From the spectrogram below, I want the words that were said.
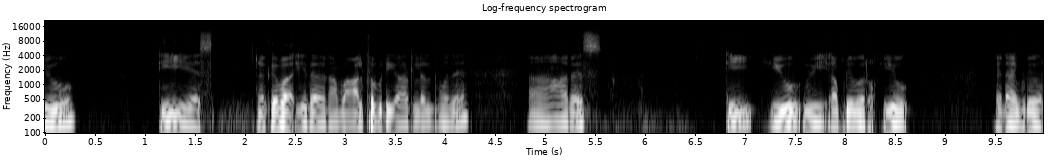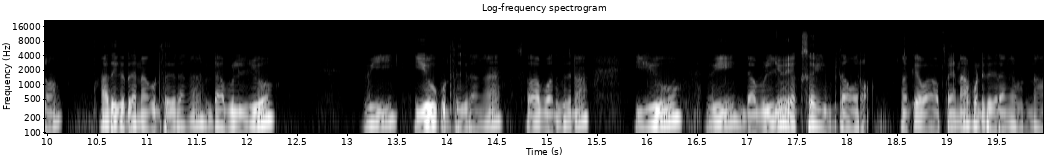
யூ டிஎஸ் ஓகேவா இதை நம்ம ஆல்ஃபபெட்டிக் ஆர்டரில் எழுதும்போது ஆர்எஸ் டியூவி அப்படி வரும். யூ ரைட்டா இப்படி வரும். அதுக்கடுத்து என்ன கொடுத்துருக்குறாங்க டபிள்யூ வி யூ கொடுத்துருக்குறாங்க ஸோ அப்போ வந்து பார்த்திங்கன்னா யூ வி டபிள்யூ எக்ஸ்ஒய் இப்படி தான் வரும். ஓகேவா அப்போ என்ன பண்ணியிருக்கிறாங்க அப்படின்னா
